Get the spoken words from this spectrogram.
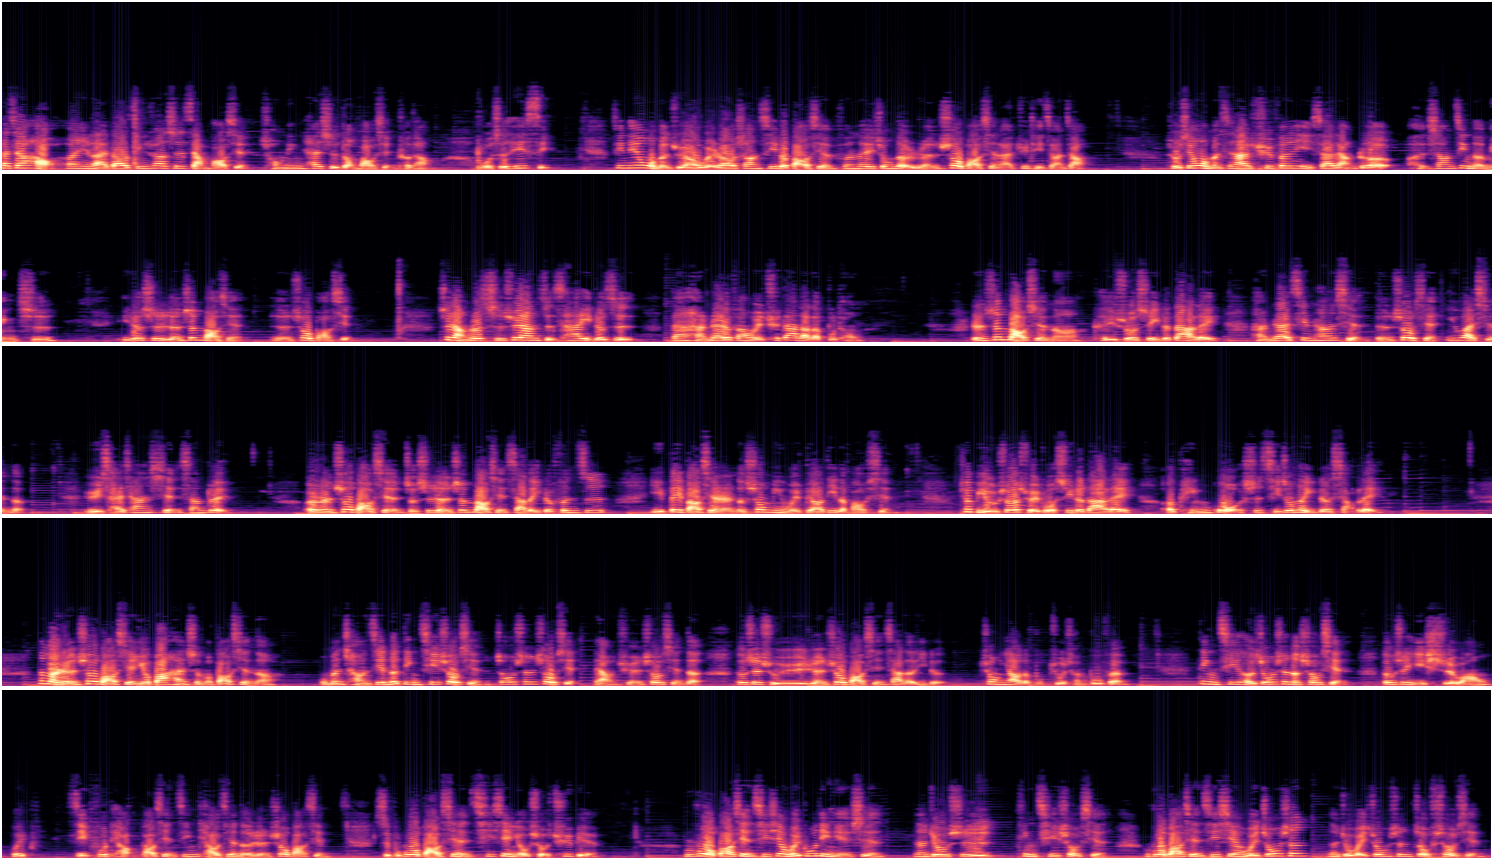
大家好，欢迎来到金算师讲保险，从零开始懂保险课堂。我是 Hissy，今天我们主要围绕上期的保险分类中的人寿保险来具体讲讲。首先，我们先来区分以下两个很相近的名词，一个是人身保险、人寿保险。这两个词虽然只差一个字，但涵盖的范围却大大的不同。人身保险呢，可以说是一个大类，涵盖健康险、人寿险、意外险等，与财产险相对；而人寿保险则是人身保险下的一个分支，以被保险人的寿命为标的的保险。就比如说，水果是一个大类，而苹果是其中的一个小类。那么，人寿保险又包含什么保险呢？我们常见的定期寿险、终身寿险、两全寿险等，都是属于人寿保险下的一个重要的组成部分。定期和终身的寿险都是以死亡为给付条保险金条件的人寿保险，只不过保险期限有所区别。如果保险期限为固定年限，那就是定期寿险；如果保险期限为终身，那就为终身寿寿险。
